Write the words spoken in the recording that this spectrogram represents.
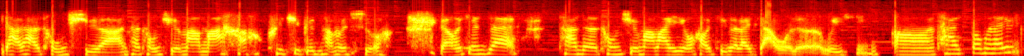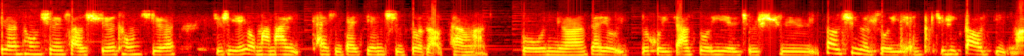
其他他的同学啊，他同学妈妈会去跟他们说，然后现在。他的同学妈妈也有好几个来加我的微信啊，他包括他幼儿园同学、小学同学，就是也有妈妈开始在坚持做早餐了。我女儿在有一次回家作业，就是造句的作业，就是到底嘛，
